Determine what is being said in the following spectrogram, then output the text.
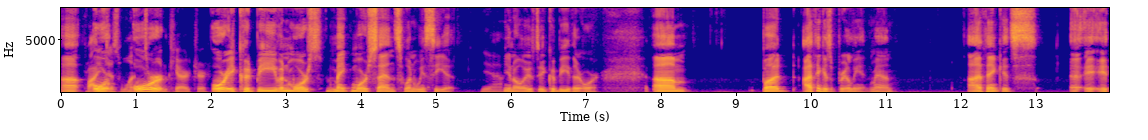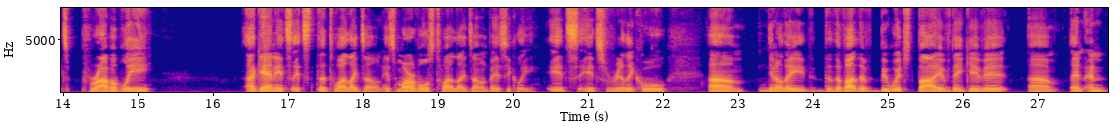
uh, Probably or just one, or one character. or it could be even more make more sense when we see it. Yeah. You know, it, it could be either or. Um, but I think it's brilliant, man. I think it's uh, it's probably again it's it's the Twilight Zone. It's Marvel's Twilight Zone, basically. It's it's really cool. Um, you know, they the the, the Bewitched Five they gave it, um, and and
